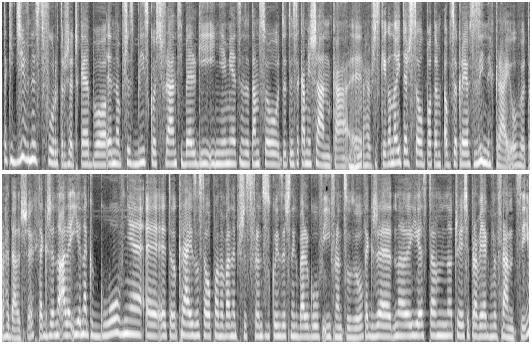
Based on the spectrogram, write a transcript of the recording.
taki dziwny stwór troszeczkę, bo e, no, przez bliskość Francji, Belgii i Niemiec, no to tam są, to, to jest taka mieszanka e, trochę wszystkiego, no i też są potem obcokrajowcy z innych krajów, trochę dalszych, także no ale jednak głównie to kraj został opanowany przez francuskojęzycznych Belgów i Francuzów, także no jest tam, no czuję się prawie jak we Francji.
